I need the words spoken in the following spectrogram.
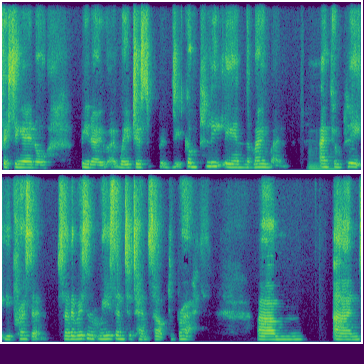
fitting in or you know we're just completely in the moment mm. and completely present so there isn't reason to tense up the breath um, and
